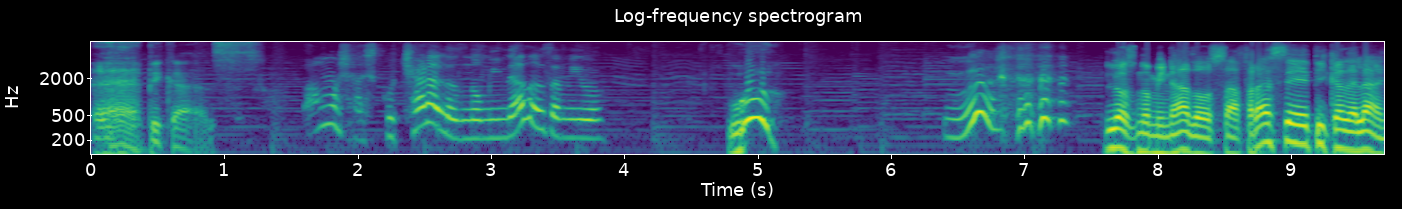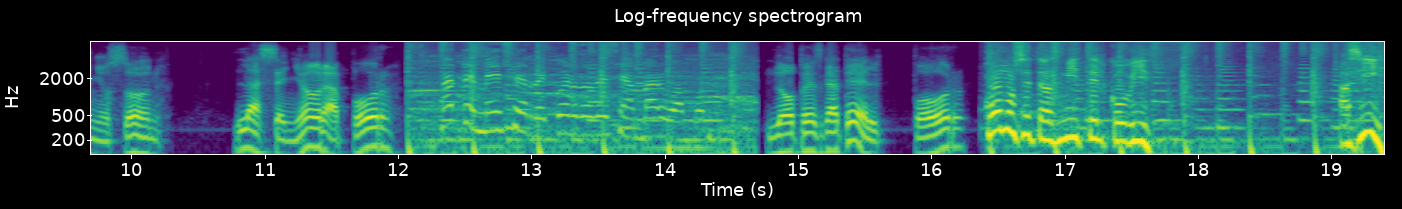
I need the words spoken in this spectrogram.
épicas. vamos a escuchar a los nominados, amigo. ¡Uh! Uh. Los nominados a frase épica del año son La Señora por Máteme ese recuerdo de ese amargo amor. López Gatel por ¿Cómo se transmite el COVID? Así.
